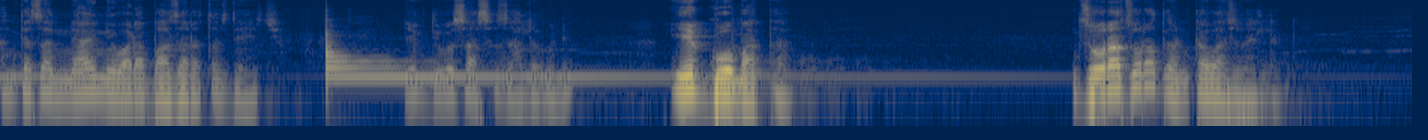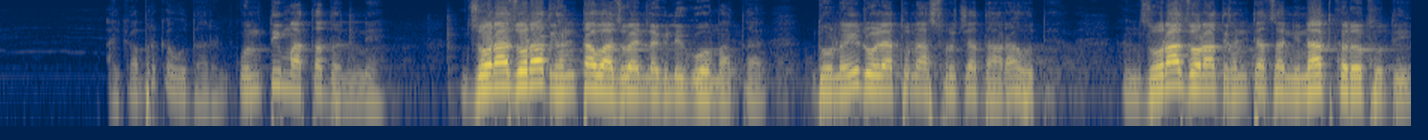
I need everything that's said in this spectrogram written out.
आणि त्याचा न्याय निवाडा बाजारातच द्यायची. एक दिवस असं झालं म्हणे एक गोमाता जोराजोरात घंटा वाजवायला लागली. ऐका बरं का उदाहरण कोणती माता धन्य? जोराजोरात घंटा वाजवायला लागली गोमाता. दोनही डोळ्यातून आसरूच्या धारा होत्या. आणि जोराजोरात घंट्याचा निनाद करत होती.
